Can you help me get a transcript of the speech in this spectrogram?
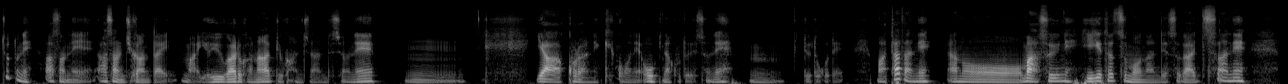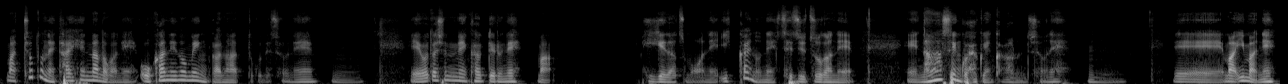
ちょっとね、朝ね、朝の時間帯、まあ余裕があるかなっていう感じなんですよね。うん。いやこれはね、結構ね、大きなことですよね。うん。っていうとこで。まあ、ただね、あのー、まあ、そういうね、髭脱毛なんですが、実はね、まあ、ちょっとね、大変なのがね、お金の面かなってことですよね。うん。えー、私のね、通ってるね、まあ、髭脱毛はね、1回のね、施術がね、えー、7500円かかるんですよね。うん。で、まあ今ね、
